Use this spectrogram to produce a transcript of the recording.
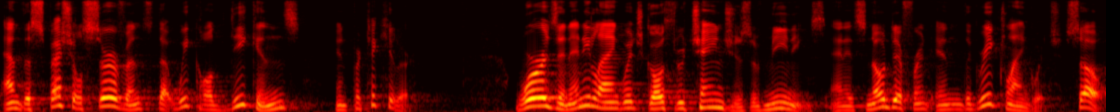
and the special servants that we call deacons in particular. Words in any language go through changes of meanings and it's no different in the Greek language. So,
